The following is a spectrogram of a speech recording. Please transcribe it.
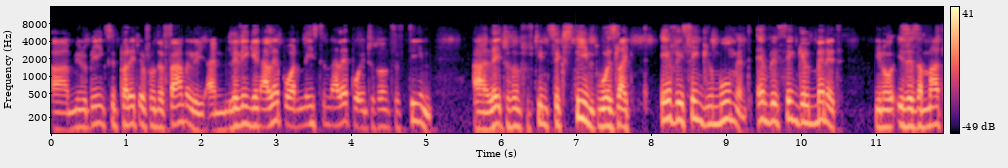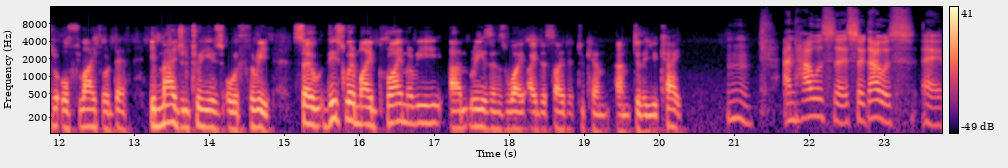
um, you know, being separated from the family and living in Aleppo and eastern Aleppo in 2015, uh, late 2015, 16, it was like every single moment, every single minute, you know, is as a matter of life or death. Imagine two years or three. So these were my primary um, reasons why I decided to come um, to the UK. Mm. And how was uh, so? That was uh,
